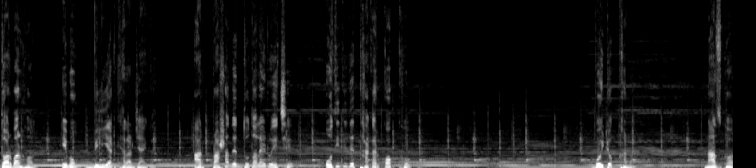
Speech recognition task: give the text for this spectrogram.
দরবার হল এবং বিলিয়ার্ড খেলার জায়গা। আর প্রাসাদের দোতলায় রয়েছে অতিথিদের থাকার কক্ষ, বৈঠকখানা, নাচঘর,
